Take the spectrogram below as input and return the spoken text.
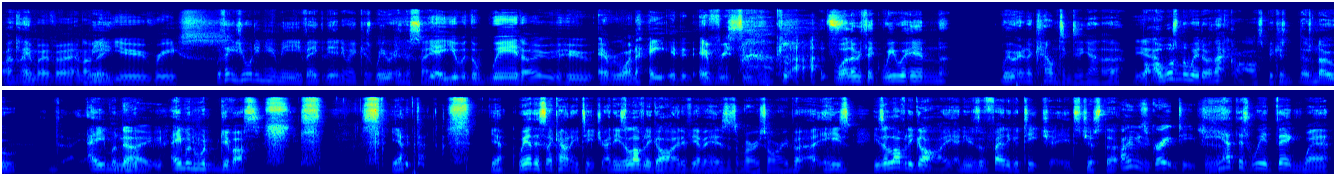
I And came then over and I met you, Reese. The thing is, you already knew me vaguely anyway because we were in the same. Yeah, you were the weirdo who everyone hated in every single class. Well, let me think. We were in. We were in accounting together, but Yeah. I wasn't the weirdo in that class because there's no. Eamon, No. wouldn't, Eamon wouldn't give us. Yeah, yeah. We had this accounting teacher, and he's a lovely guy. And if he ever hears this, I'm very sorry, but uh, he's he's a lovely guy, and he was a fairly good teacher. It's just that Oh, he was a great teacher. he had this weird thing where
